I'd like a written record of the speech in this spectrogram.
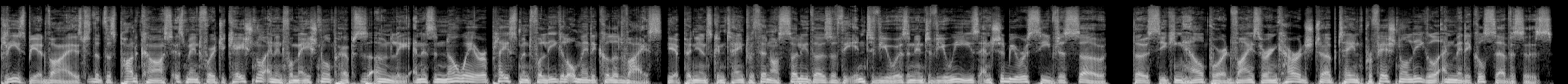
Please be advised that this podcast is meant for educational and informational purposes only and is in no way a replacement for legal or medical advice. The opinions contained within are solely those of the interviewers and interviewees and should be received as so. Those seeking help or advice are encouraged to obtain professional legal and medical services.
